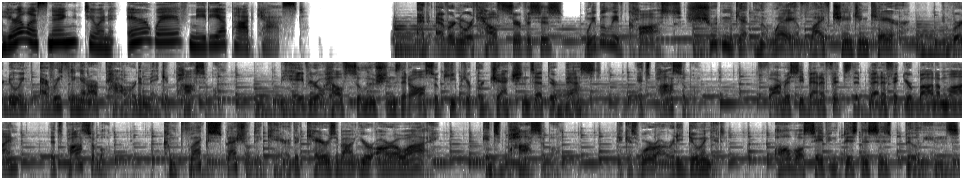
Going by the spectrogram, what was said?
You're listening to an Airwave Media Podcast. At Evernorth Health Services, we believe costs shouldn't get in the way of life changing care, and we're doing everything in our power to make it possible. Behavioral health solutions that also keep your projections at their best? It's possible. Pharmacy benefits that benefit your bottom line? It's possible. Complex specialty care that cares about your ROI? It's possible. Because we're already doing it. All while saving businesses billions.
